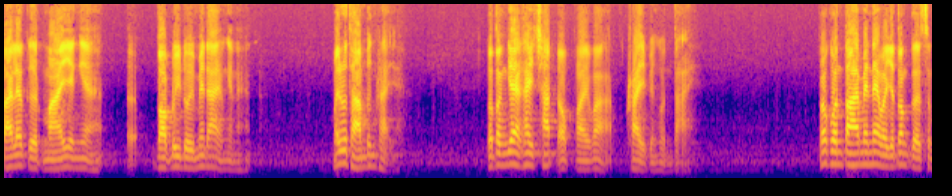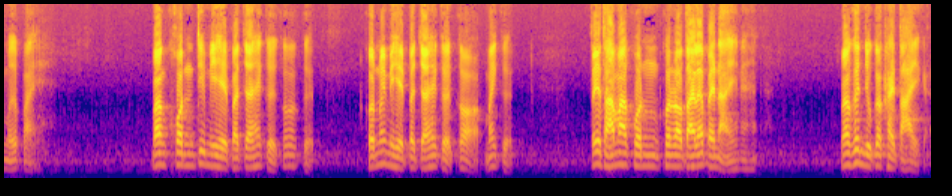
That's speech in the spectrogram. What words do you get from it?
ตายแล้วเกิดหมายอย่างเงี้ยตอบโดยโดยไม่ได้เหมือนกันนะฮะไม่รู้ถามถึงใคร ก็ต้องแยกให้ชัดออกไปว่าใครเป็นคนตาย เพราะคนตายไม่แน่ว่าจะต้องเกิดเสมอไป บางคนที่มีเหตุปัจจัยให้เกิดก็เกิด คนไม่มีเหตุปัจจัยให้เกิดก็ไม่เกิด แต่ถามว่าคนคนเราตายแล้วไปไหนนะฮะว่าขึ้นอยู่กับใครตายกัน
